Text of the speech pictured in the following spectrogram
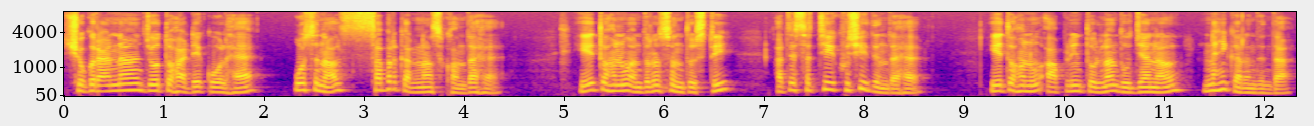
ਸ਼ੁਕਰਾਨਾ ਜੋ ਤੁਹਾਡੇ ਕੋਲ ਹੈ, ਉਸ ਨਾਲ ਸਬਰ ਕਰਨਾ ਸਿਖਾਉਂਦਾ ਹੈ। ਇਹ ਤੁਹਾਨੂੰ ਅੰਦਰੋਂ ਸੰਤੁਸ਼ਟੀ ਅਤੇ ਸੱਚੀ ਖੁਸ਼ੀ ਦਿੰਦਾ ਹੈ। ਇਹ ਤੁਹਾਨੂੰ ਆਪਣੀ ਤੁਲਨਾ ਦੂਜਿਆਂ ਨਾਲ ਨਹੀਂ ਕਰਨ ਦਿੰਦਾ।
